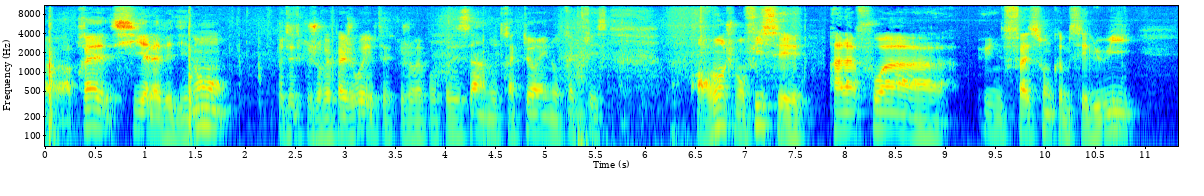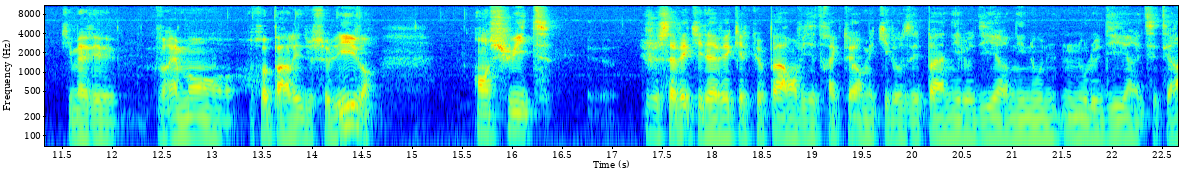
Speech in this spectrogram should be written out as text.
Euh, après, si elle avait dit non, peut-être que j'aurais pas joué, peut-être que j'aurais proposé ça à un autre acteur et une autre actrice. En revanche, mon fils, c'est à la fois une façon comme c'est lui qui m'avait vraiment reparlé de ce livre. Ensuite, je savais qu'il avait quelque part envie d'être acteur, mais qu'il n'osait pas ni le dire, ni nous, nous le dire, etc.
